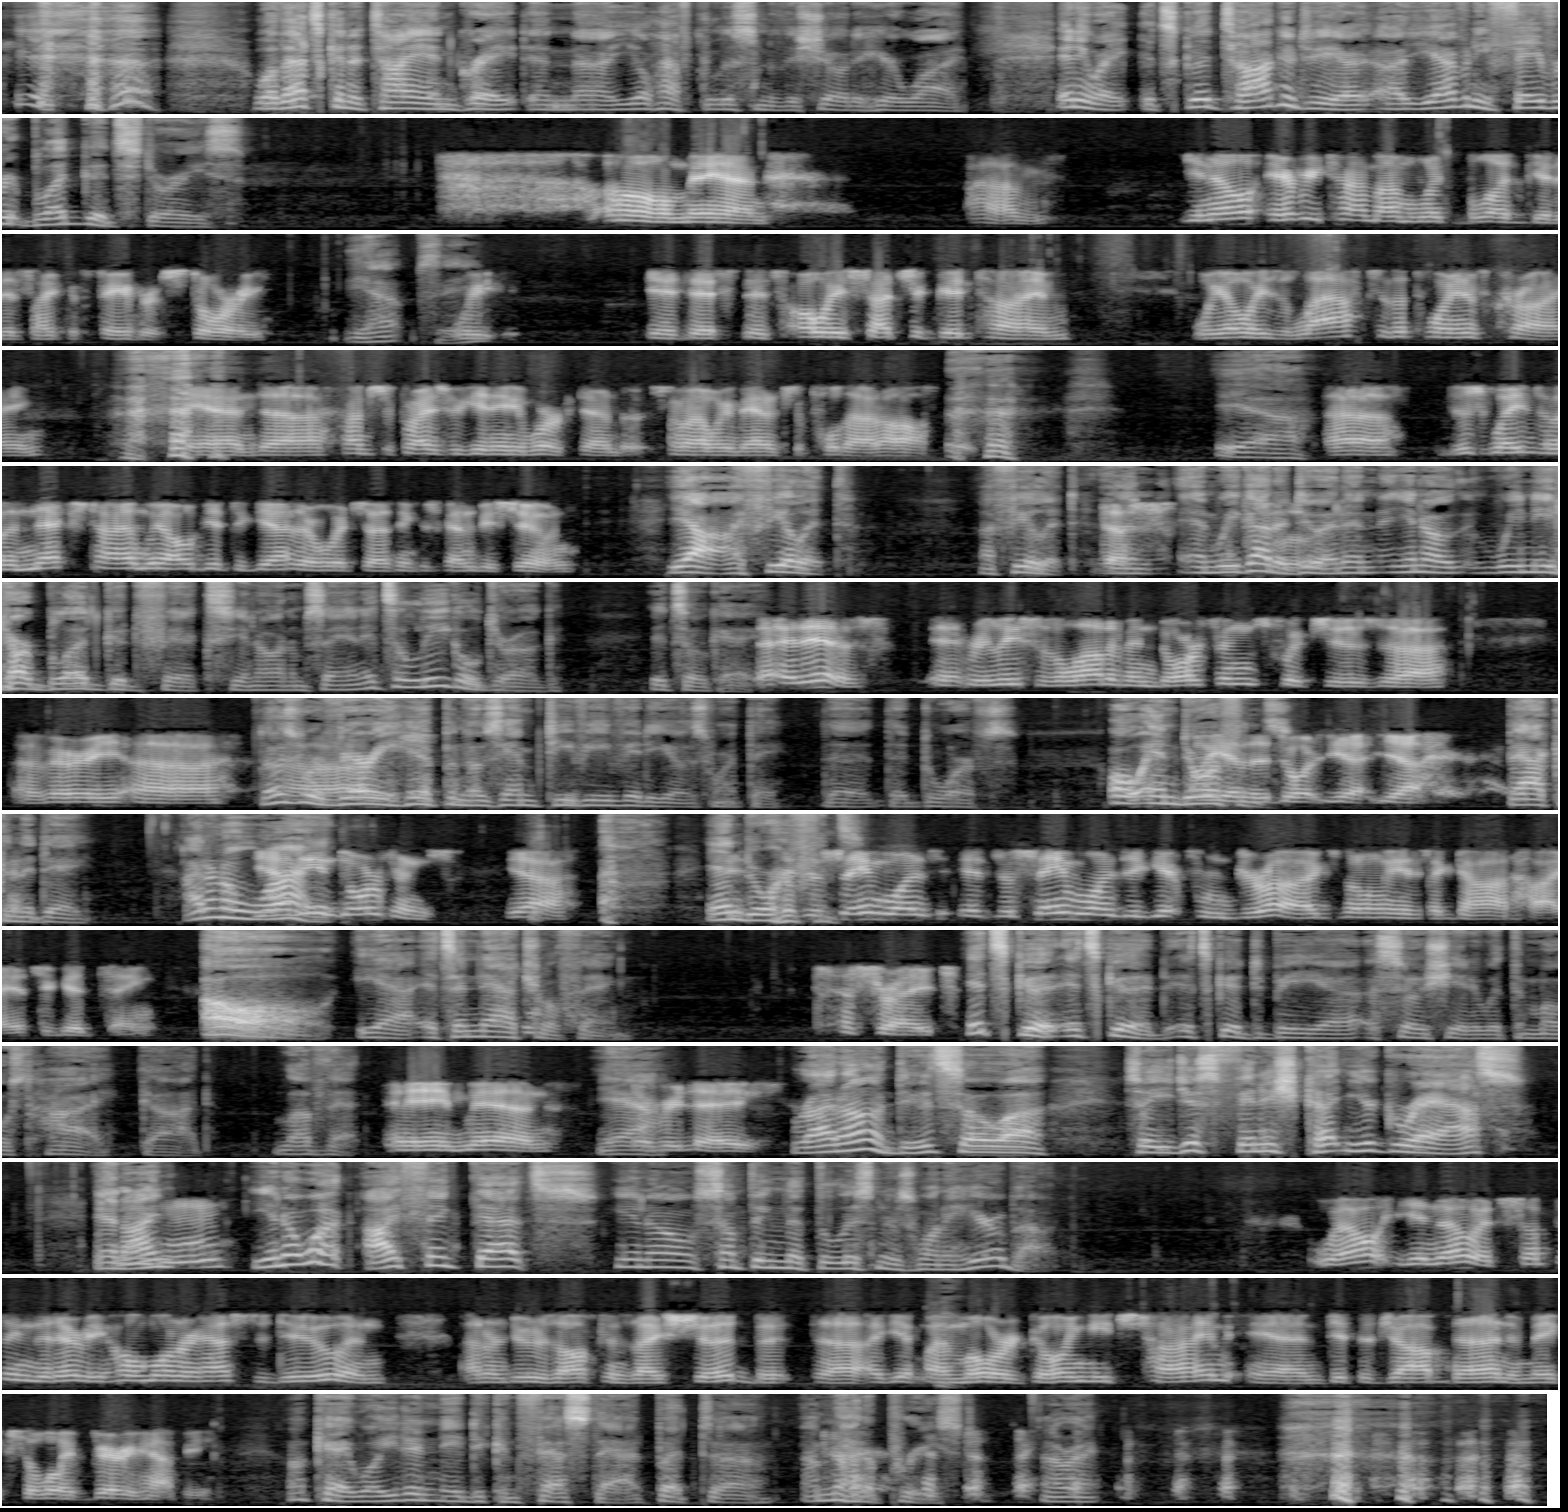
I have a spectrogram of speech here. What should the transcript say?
well, that's going to tie in great, and uh, you'll have to listen to the show to hear why. Anyway, it's good talking to you. Uh, you have any favorite Bloodgood stories? Oh man, um, you know, every time I'm with Bloodgood, it's like a favorite story. Yeah, see. We, it, it's it's always such a good time. We always laugh to the point of crying, and uh, I'm surprised we get any work done, but somehow we managed to pull that off. But, yeah. uh, just wait until the next time we all get together, which I think is going to be soon. Yeah, I feel it. I feel it. Yes, and, and we got to do it. And, you know, we need our Bloodgood fix. You know what I'm saying? It's a legal drug. It's okay. It is. It releases a lot of endorphins, which is uh, a very uh, Those were uh, very hip in those MTV videos, weren't they? The the dwarfs. Oh, endorphins. Oh, yeah, the door, yeah, yeah, back in the day. I don't know why. yeah, the endorphins. Yeah, endorphins. it's the same ones. It's the same ones you get from drugs, but only it's a god high. It's a good thing. Oh, yeah, it's a natural thing. That's right. It's good. It's good. It's good to be uh, associated with the Most High God. Love that. Amen. Yeah. Every day. Right on, dude. So, uh, so you just finished cutting your grass, and I, you know what? I think that's you know something that the listeners want to hear about. Well, you know, it's something that every homeowner has to do, and I don't do it as often as I should, but uh, I get my mower going each time and get the job done and makes the wife very happy. Okay, well, you didn't need to confess that, but uh, I'm not a priest. All right.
